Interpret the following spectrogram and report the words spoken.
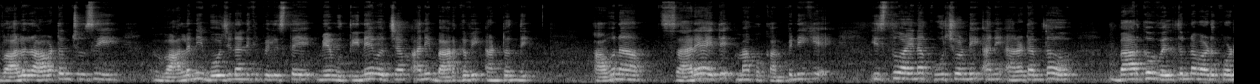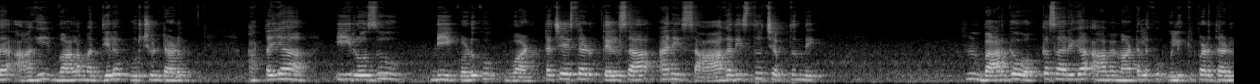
వాళ్ళు రావటం చూసి వాళ్ళని భోజనానికి పిలిస్తే మేము తినే వచ్చాం అని భార్గవి అంటుంది. అవునా? సరే అయితే మాకు కంపెనీకి ఇస్తూ అయినా కూర్చోండి అని అనటంతో భార్గవ్ వెళ్తున్నవాడు కూడా ఆగి వాళ్ళ మధ్యలో కూర్చుంటాడు. అత్తయ్య ఈరోజు నీ కొడుకు వంట చేశాడు తెలుసా? అని సాగదీస్తూ చెప్తుంది. భార్గవ్ ఒక్కసారిగా ఆమె మాటలకు ఉలిక్కి పడతాడు.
